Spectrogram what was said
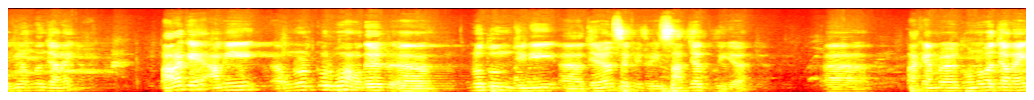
অভিনন্দন জানাই। তার আগে আমি অনুরোধ করব আমাদের নতুন যিনি জেনারেল সেক্রেটারি সাজ্জাদ ভুইয়া তাকে আমরা ধন্যবাদ জানাই।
